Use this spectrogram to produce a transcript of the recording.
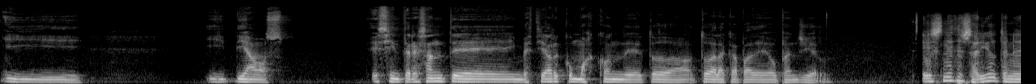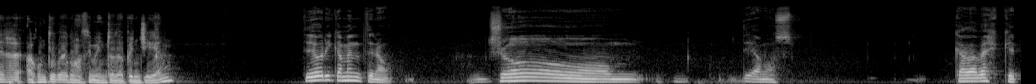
y, y digamos, es interesante investigar cómo esconde toda, toda la capa de OpenGL. ¿Es necesario tener algún tipo de conocimiento de OpenGL? Teóricamente no. Yo, digamos, cada vez que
